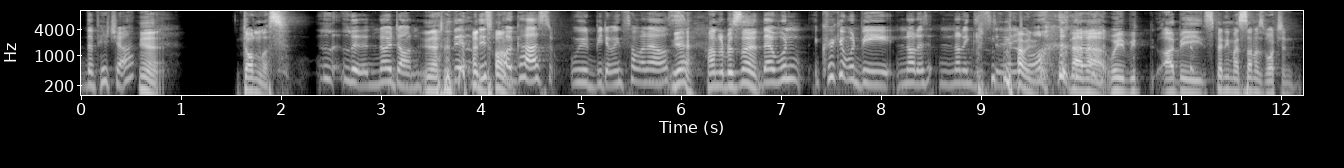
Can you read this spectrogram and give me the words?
the picture, yeah, Donless. No Don. Th- no this Don. podcast we would be doing someone else. Yeah, hundred percent. There wouldn't cricket would be not a, non-existent No, anymore. no, no. We, we, I'd be spending my summers watching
